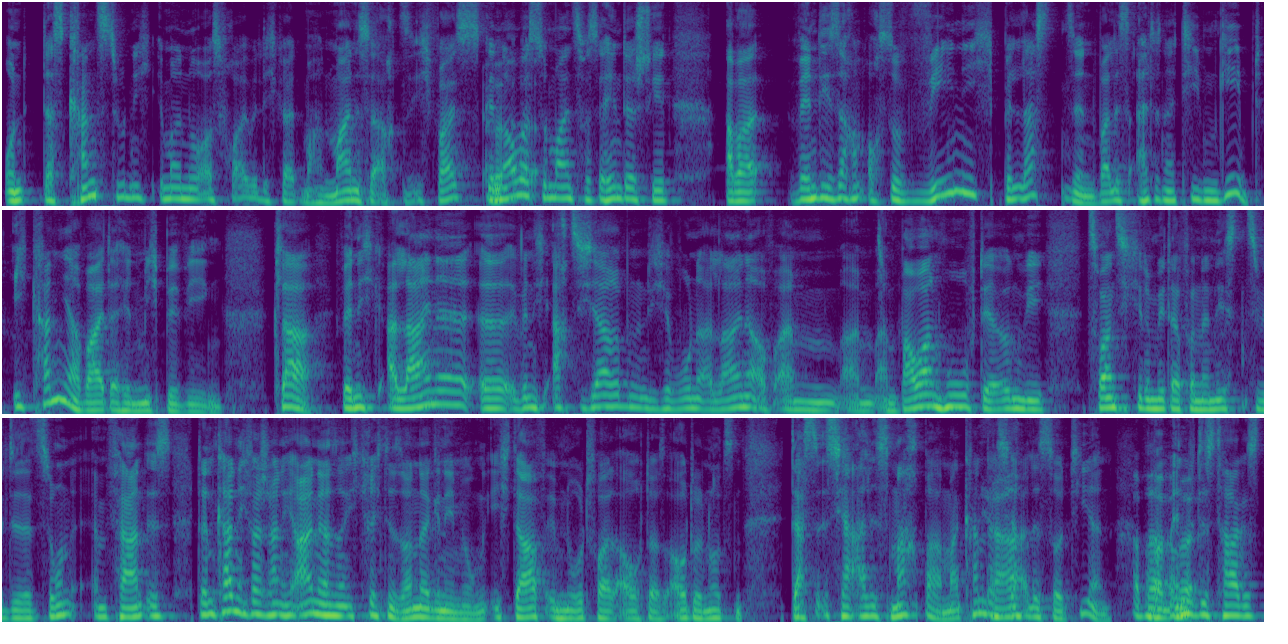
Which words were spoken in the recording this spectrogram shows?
Und das kannst du nicht immer nur aus Freiwilligkeit machen, meines Erachtens. Ich weiß genau, was du meinst, was dahinter steht. Aber wenn die Sachen auch so wenig belastend sind, weil es Alternativen gibt. Ich kann ja weiterhin mich bewegen. Klar, wenn ich alleine, äh, wenn ich 80 Jahre bin und ich wohne alleine auf einem, einem, einem, Bauernhof, der irgendwie 20 Kilometer von der nächsten Zivilisation entfernt ist, dann kann ich wahrscheinlich einer sagen, ich kriege eine Sondergenehmigung. Ich darf im Notfall auch das Auto nutzen. Das ist ja alles machbar. Man kann das ja, ja alles sortieren. Aber, aber am Ende aber des Tages.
